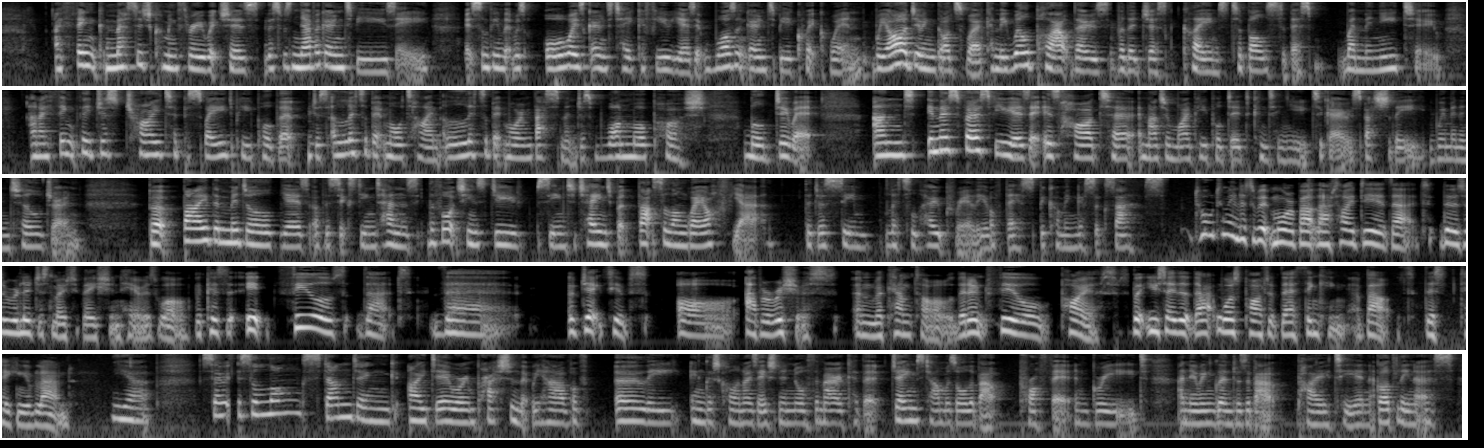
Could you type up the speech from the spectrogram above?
I think a message coming through, which is this was never going to be easy. It's something that was always going to take a few years. It wasn't going to be a quick win. We are doing God's work, and they will pull out those religious claims to bolster this when they need to. And I think they just try to persuade people that just a little bit more time, a little bit more investment, just one more push will do it. And in those first few years, it is hard to imagine why people did continue to go, especially women and children. But by the middle years of the 1610s, the fortunes do seem to change, but that's a long way off yet. There does seem little hope, really, of this becoming a success talk to me a little bit more about that idea that there's a religious motivation here as well, because it feels that their objectives are avaricious and mercantile. They don't feel pious. But you say that that was part of their thinking about this taking of land. Yeah. So it's a long standing idea or impression that we have of early English colonization in North America that Jamestown was all about profit and greed, and New England was about piety and godliness.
